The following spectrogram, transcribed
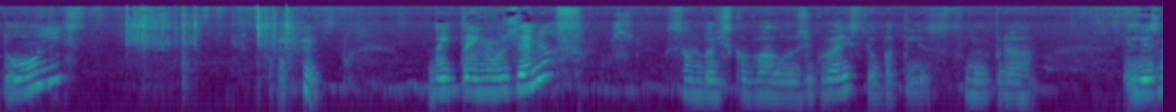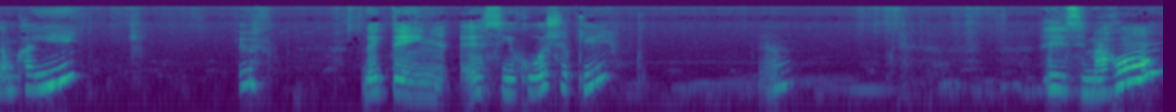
dois. Daí tem os gêmeos. São dois cavalos iguais. Eu eles assim pra eles não caírem. Daí tem esse roxo aqui. Né? Esse marrom.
